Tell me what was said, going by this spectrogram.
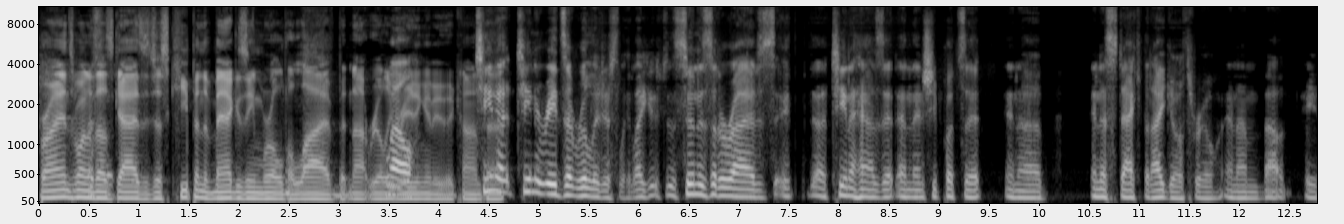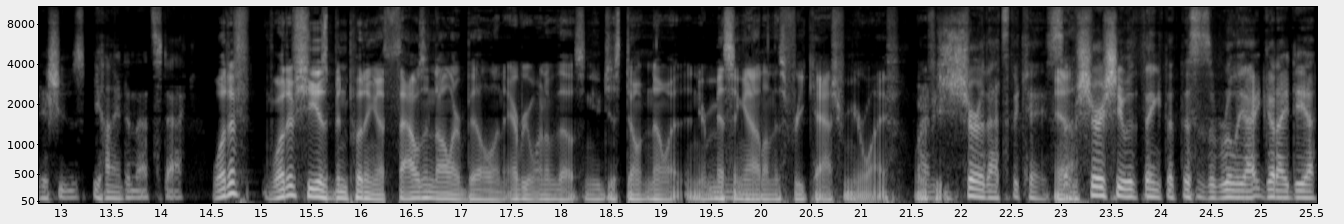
Brian's one of those guys that's just keeping the magazine world alive, but not really Well, reading any of the content. Tina Tina reads it religiously. Like as soon as it arrives, it, uh, Tina has it, and then she puts it in a in a stack that I go through, and I'm about eight issues behind in that stack. What if what if she has been putting a thousand dollar bill in every one of those, and you just don't know it, and you're missing out on this free cash from your wife? What I'm if you? sure that's the case. Yeah. I'm sure she would think that this is a really good idea.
